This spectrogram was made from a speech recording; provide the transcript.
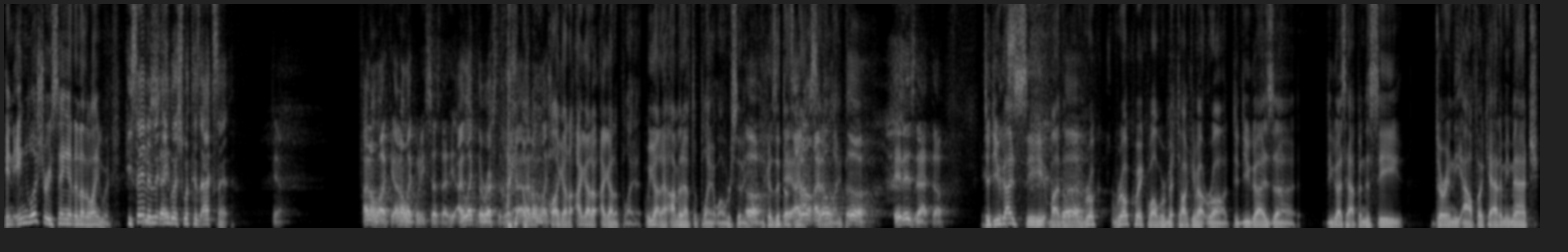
in English, or he's saying it in another language? He's saying He's it in saying- English with his accent. Yeah. I don't like it. I don't like when he says that. He, I like the rest of it. I, I don't like. Oh, I gotta, I gotta, I gotta play it. We gotta. I'm gonna have to play it while we're sitting here because it does I not don't, sound I don't, like that. Ugh. It is that though. Did you guys see? By the way, real, real quick, while we're talking about Raw, did you guys, uh, do you guys happen to see during the Alpha Academy match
